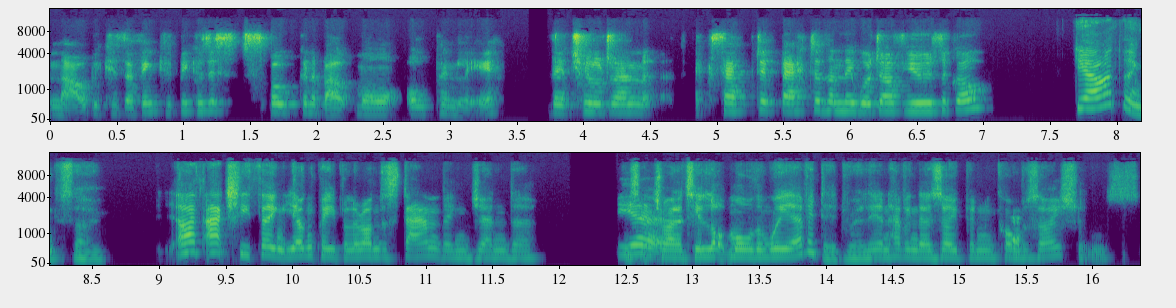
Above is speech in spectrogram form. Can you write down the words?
now because I think because it's spoken about more openly, the children accept it better than they would have years ago. Yeah, I think so. I actually think young people are understanding gender and Yeah. sexuality a lot more than we ever did, really, and having those open conversations.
